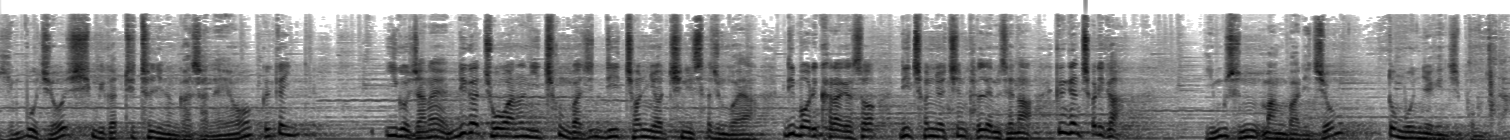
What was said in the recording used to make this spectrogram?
이게 뭐죠? 심비가 뒤틀리는 가사네요. 그러니까 이, 거잖아요 네가 좋아하는 이 청바지 네 전 여친이 사준 거야. 네 머리카락에서 네 전 여친 발냄새 나. 그러니까 저리가. 이 무슨 망발이죠? 또 뭔 얘기인지 봅니다.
